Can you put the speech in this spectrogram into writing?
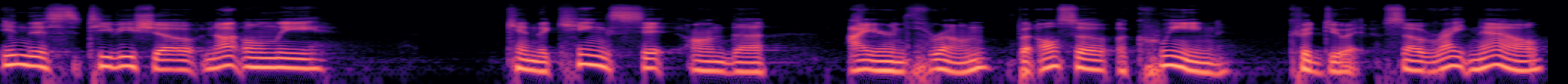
in this TV show, not only can the king sit on the iron throne, but also a queen could do it. So right now,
